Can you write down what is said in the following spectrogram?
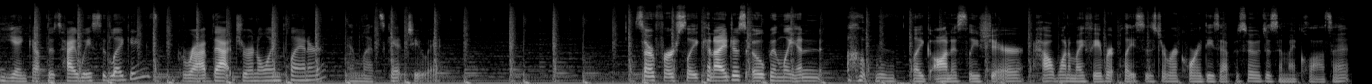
yank up those high waisted leggings, grab that journal and planner, and let's get to it. So, firstly, can I just openly and like honestly share how one of my favorite places to record these episodes is in my closet?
